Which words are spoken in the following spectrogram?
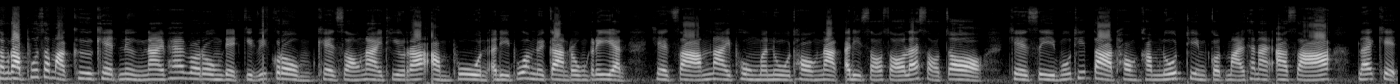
สำหรับผู้สมัครคือเขตหนึ่งนายแพทย์วรงเดชกิจวิกรม เขต2นายธีระอัมพูล อดีตผู้อำนวยการโรงเรียน เขต3นายพงมนูทองหนัก อดีตสสและสจ เขต4มุทิตาทองคำนุชทีมกฎหมายทนายอาสา และเขต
